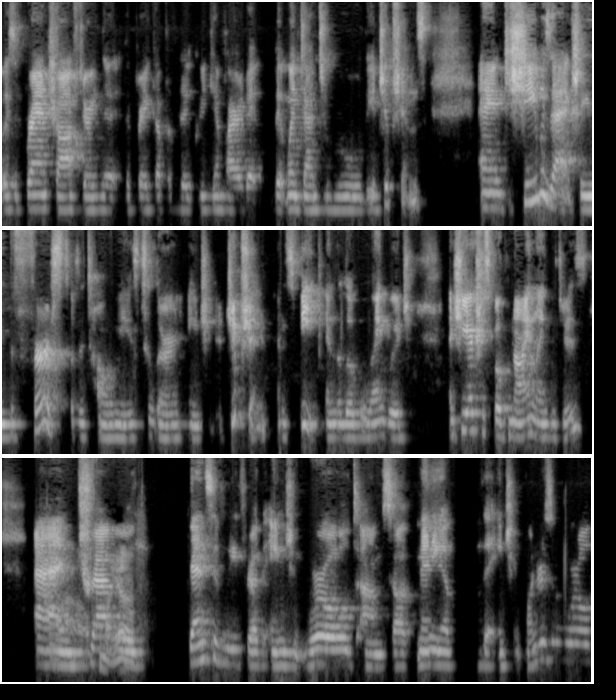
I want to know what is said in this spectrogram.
was a branch off during the, the breakup of the Greek Empire that, that went down to rule the Egyptians. And she was actually the first of the Ptolemies to learn ancient Egyptian and speak in the local language. And she actually spoke nine languages and wow, traveled extensively throughout the ancient world, um, saw many of the ancient wonders of the world,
